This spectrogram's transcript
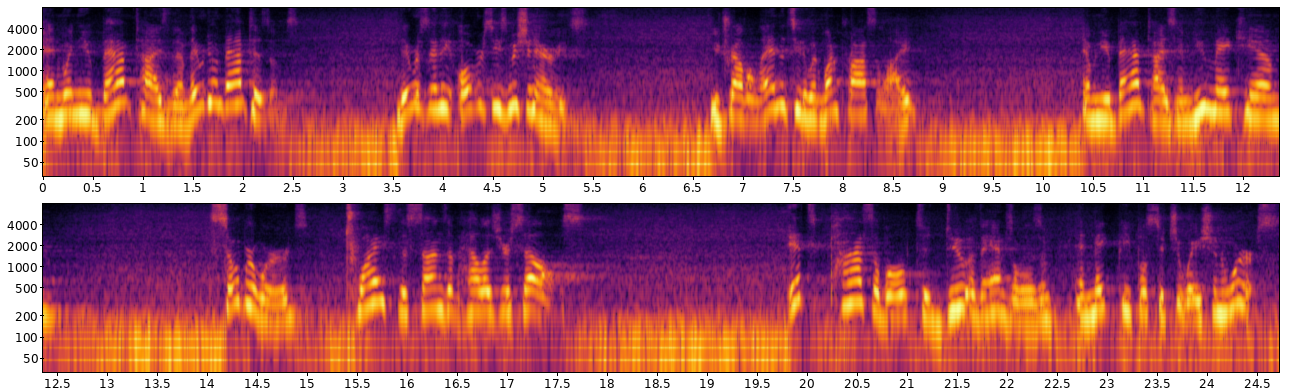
And when you baptize them, they were doing baptisms, they were sending overseas missionaries. You travel land and sea to win one proselyte. And when you baptize him, you make him, sober words, twice the sons of hell as yourselves. It's possible to do evangelism and make people's situation worse.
